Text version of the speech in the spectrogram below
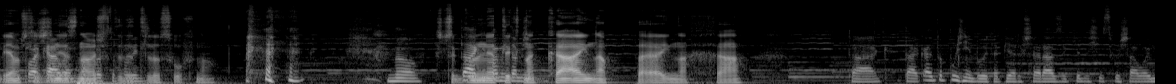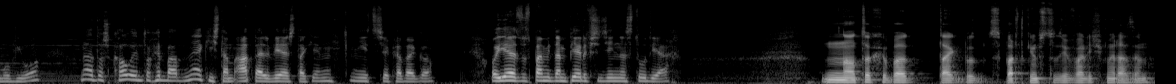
Ja myślę, że Płakałem, nie po znałeś wtedy powiedzi- tylu słów, no. No, Szczególnie Tak, tych na że- K i na P i na H. Tak, tak, ale to później były te pierwsze razy, kiedy się słyszało i mówiło. No a do szkoły to chyba no, jakiś tam apel, wiesz, takie mm, nic ciekawego. O Jezus, pamiętam pierwszy dzień na studiach. No to chyba tak, bo z Bartkiem studiowaliśmy razem.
